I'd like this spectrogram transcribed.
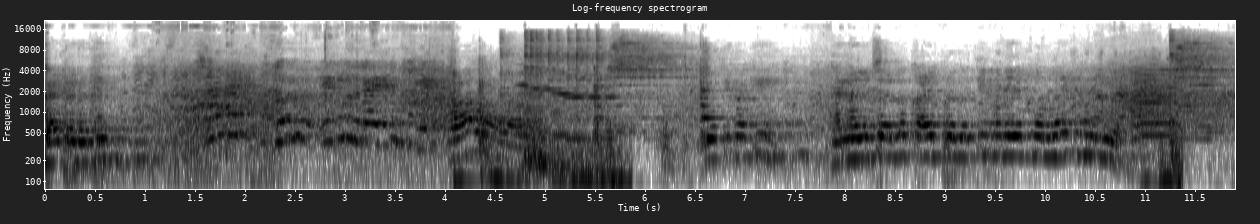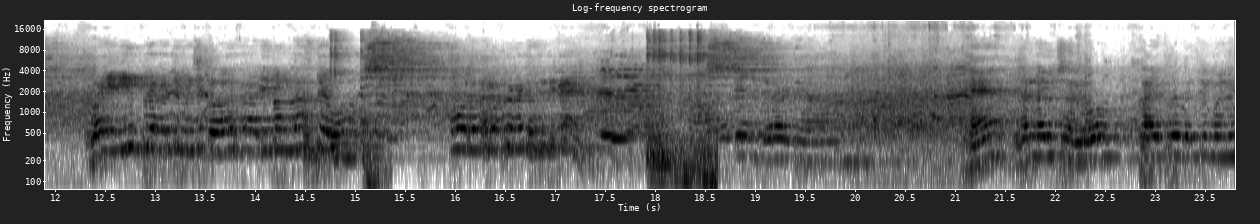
काय प्रगती? ज्योती काकी यांना विचारलं काय प्रगती म्हणे? एक मुलगा एक मुलगी वहिनी प्रगती म्हणजे घर गाडी बंगला असते हो. पोरं प्रगती म्हणजे काय? हे यांना विचारलो काय प्रगती म्हणे?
